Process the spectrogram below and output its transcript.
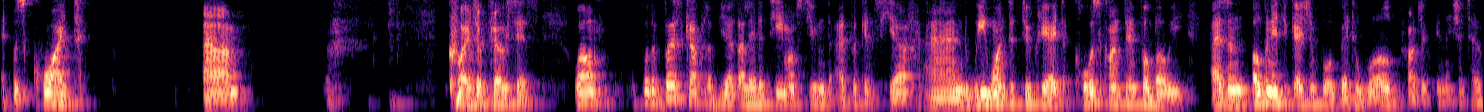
it was quite, um, quite a process. Well, for the first couple of years, I led a team of student advocates here, and we wanted to create a course content for Bowie as an open education for a better world project initiative.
